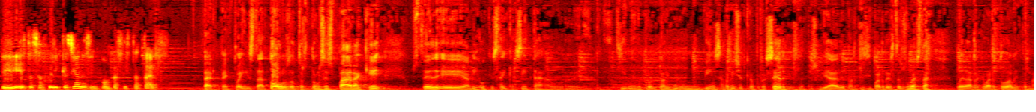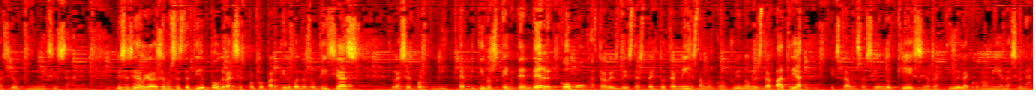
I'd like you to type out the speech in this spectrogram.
de estas adjudicaciones en compras estatales. Perfecto, ahí está. Todos los otros entonces para que usted, eh, amigo que está en casita, eh, tiene de pronto algún bien servicio que ofrecer, la posibilidad de participar de esta subasta, pueda recabar toda la información necesaria. Licenciada, le agradecemos este tiempo, gracias por compartir buenas noticias, gracias por permitirnos entender cómo a través de este aspecto también estamos construyendo nuestra patria y estamos haciendo que se reactive la economía nacional.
